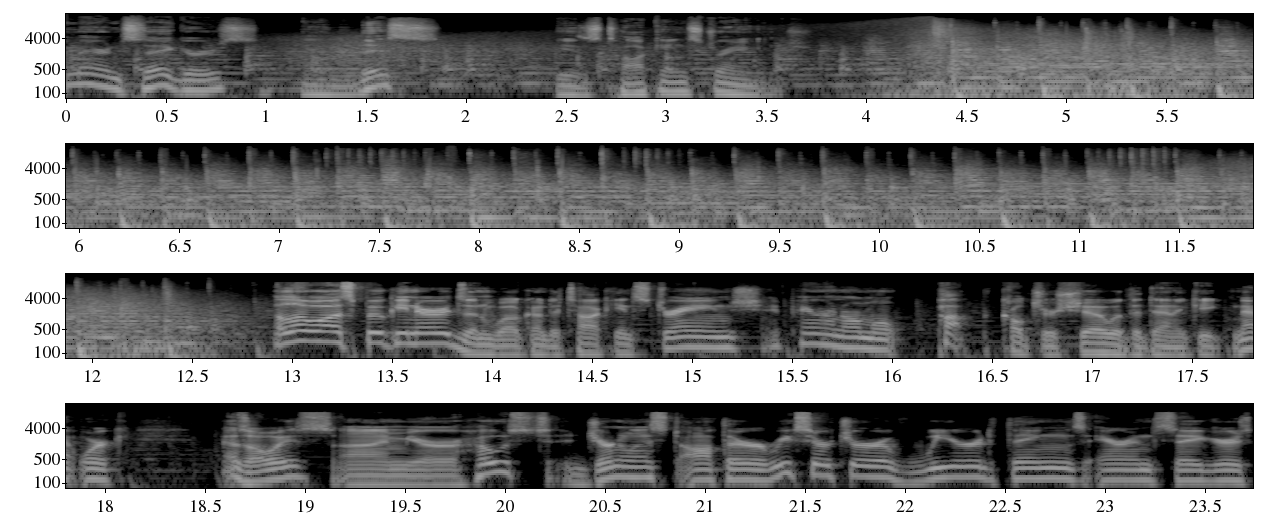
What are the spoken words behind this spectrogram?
I'm Aaron Sagers, and this is Talking Strange. Hello, all spooky nerds, and welcome to Talking Strange, a paranormal pop culture show with the Den Geek Network. As always, I'm your host, journalist, author, researcher of weird things, Aaron Sagers.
